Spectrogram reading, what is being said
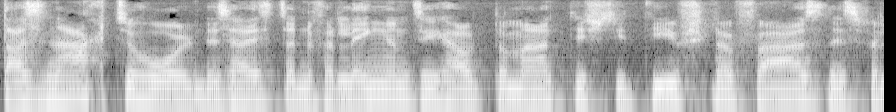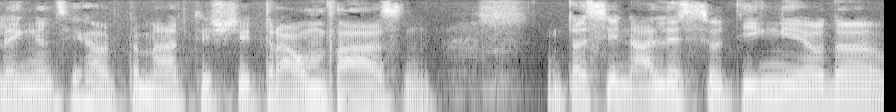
das nachzuholen. Das heißt, dann verlängern sich automatisch die Tiefschlafphasen, es verlängern sich automatisch die Traumphasen. Und das sind alles so Dinge, oder,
